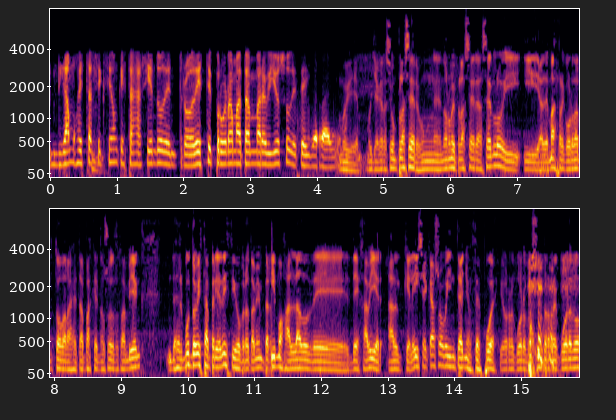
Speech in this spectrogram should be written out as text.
digamos, esta mm. sección que estás haciendo dentro de este programa tan maravilloso de Teiga Radio. Muy bien, muchas gracias, un placer, un enorme placer hacerlo y, y, además recordar todas las etapas que nosotros también, desde el punto de vista periodístico, pero también perdimos al lado de, de Javier, al que le hice caso 20 años después. Yo recuerdo, siempre recuerdo,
